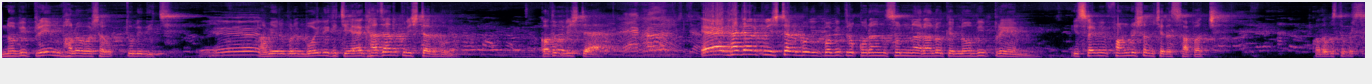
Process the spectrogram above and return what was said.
নবী প্রেম ভালোবাসা তুলে দিচ্ছে। আমি এর উপরে বই লিখেছি এক হাজার পৃষ্ঠার বই। কত পৃষ্ঠা? এক হাজার পৃষ্ঠার বই পবিত্র কোরআন সুন্নার আলোকে নবী প্রেম। ইসলামী ফাউন্ডেশন সেটা ছাপাচ্ছে। কথা বুঝতে পারছি?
